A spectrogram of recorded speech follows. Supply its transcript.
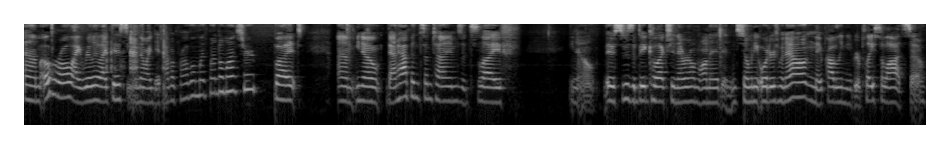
um, overall, I really like this, even though I did have a problem with Bundle Monster. But, um, you know, that happens sometimes. It's life. You know, this was a big collection everyone wanted, and so many orders went out, and they probably need replaced a lot. So,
